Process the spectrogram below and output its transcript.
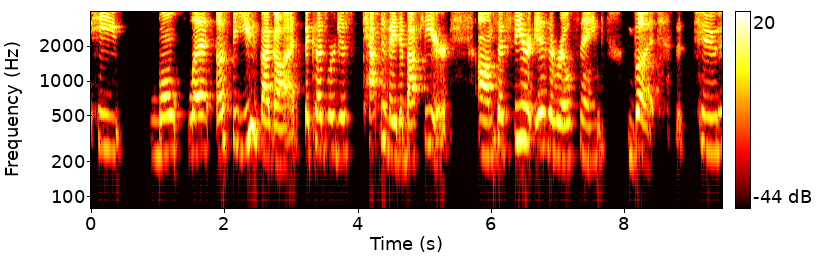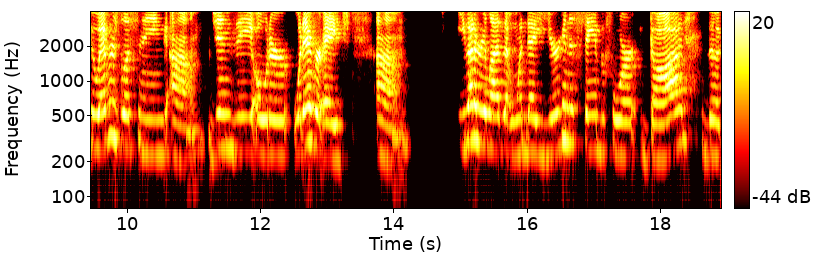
he won't let us be used by God because we're just captivated by fear. Um, so fear is a real thing. But to whoever's listening, um, Gen Z, older, whatever age, um, you got to realize that one day you're going to stand before God, the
